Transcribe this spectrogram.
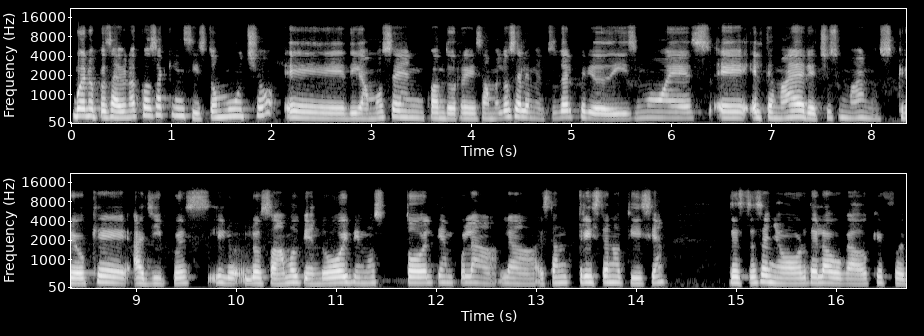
Bueno, pues hay una cosa que insisto mucho, eh, digamos, en cuando revisamos los elementos del periodismo, es eh, el tema de derechos humanos. Creo que allí, pues, y lo, lo estábamos viendo hoy, vimos todo el tiempo la, la, esta triste noticia de este señor, del abogado que fue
